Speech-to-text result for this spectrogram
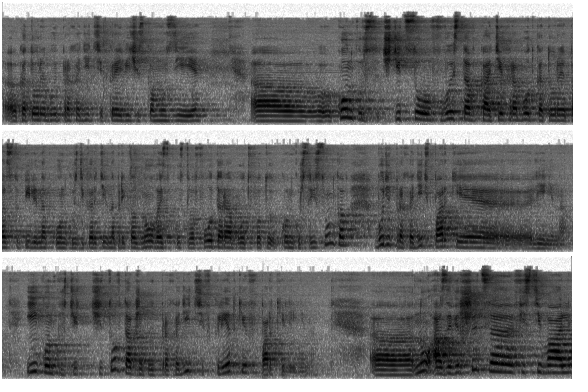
э, который будет проходить в Краеведческом музее. Конкурс чтецов, выставка тех работ, которые поступили на конкурс декоративно-прикладного искусства, фоторабот, фото, конкурс рисунков будет проходить в парке Ленина. И конкурс чтецов также будет проходить в клетке в парке Ленина. Э, ну а завершится фестиваль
